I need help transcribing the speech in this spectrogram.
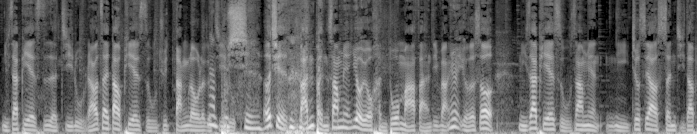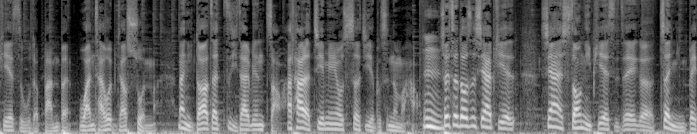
你在 PS 四的记录，然后再到 PS 五去 download 那个记录，而且版本上面又有很多麻烦的地方，因为有的时候你在 PS 五上面，你就是要升级到 PS 五的版本玩才会比较顺嘛，那你都要在自己在那边找，啊，它的界面又设计的不是那么好，嗯，所以这都是现在 PS 现在 Sony PS 这个阵营被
